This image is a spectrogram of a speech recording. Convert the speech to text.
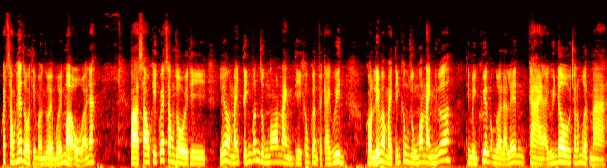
Quét xong hết rồi thì mọi người mới mở ổ ra nhá. Và sau khi quét xong rồi thì nếu mà máy tính vẫn dùng ngon lành thì không cần phải cài Win. Còn nếu mà máy tính không dùng ngon lành nữa thì mình khuyên mọi người là lên cài lại Windows cho nó mượt mà.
